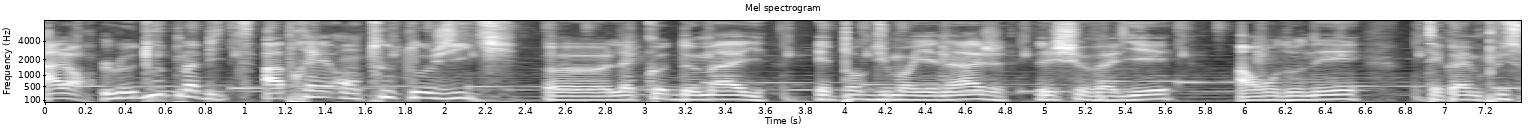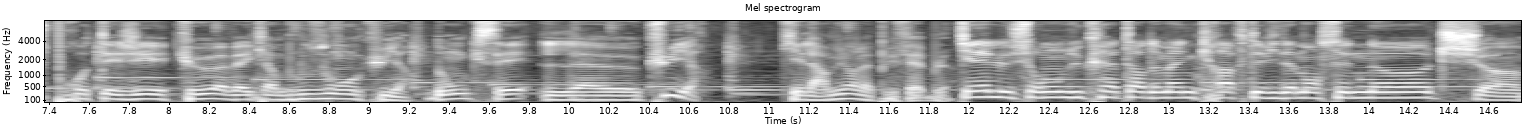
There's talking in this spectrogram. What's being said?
Alors, le doute m'habite. Après, en toute logique, euh, la cote de maille, époque du Moyen-Âge, les chevaliers, à un moment donné, t'es quand même plus protégé qu'avec un blouson en cuir. Donc c'est le cuir qui est l'armure la plus faible. Quel est le surnom du créateur de Minecraft Évidemment, c'est Notch. Euh,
